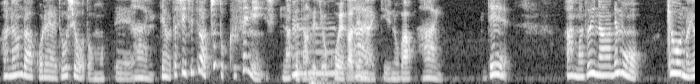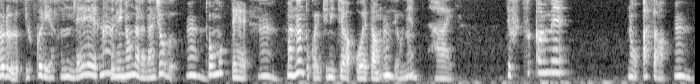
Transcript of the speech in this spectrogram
あ、なんだこれ、どうしようと思って、はい。で、私実はちょっと癖になってたんですよ、うん声が出ないっていうのが。はい。で、あ、まずいな、でも、今日の夜ゆっくり休んでうん薬飲んだら大丈夫、うんと思って、うん。まあなんとか一日は終えたんですよね。うんうんはい。で、二日目の朝、うん。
